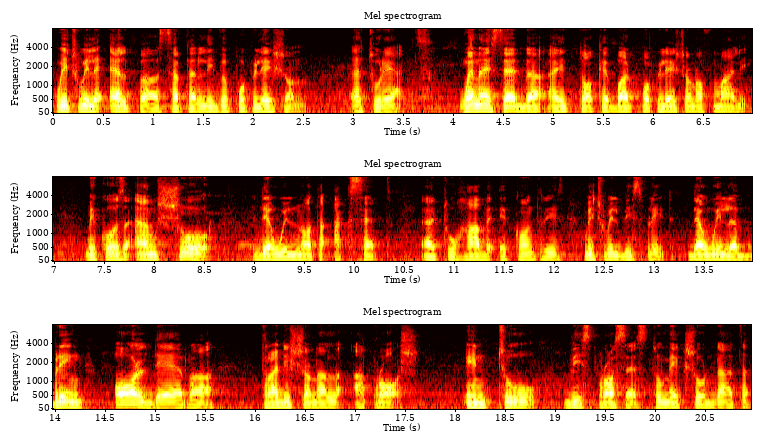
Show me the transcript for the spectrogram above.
which will help certainly the population to react. When I said that, I talk about population of Mali, because I'm sure they will not accept uh, to have a country which will be split. They will uh, bring all their uh, traditional approach into this process to make sure that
